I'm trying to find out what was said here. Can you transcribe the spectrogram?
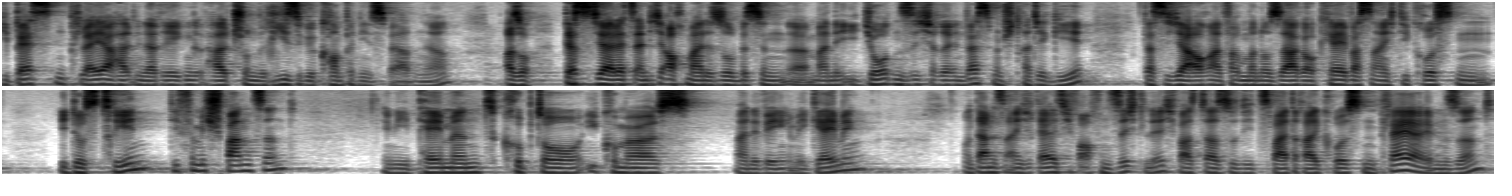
die besten Player halt in der Regel halt schon riesige Companies werden, ja. Also das ist ja letztendlich auch meine so ein bisschen äh, meine idiotensichere Investmentstrategie, dass ich ja auch einfach immer nur sage, okay, was sind eigentlich die größten Industrien, die für mich spannend sind? Irgendwie Payment, Krypto, E-Commerce, meinetwegen irgendwie Gaming. Und dann ist eigentlich relativ offensichtlich, was da so die zwei, drei größten Player eben sind.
